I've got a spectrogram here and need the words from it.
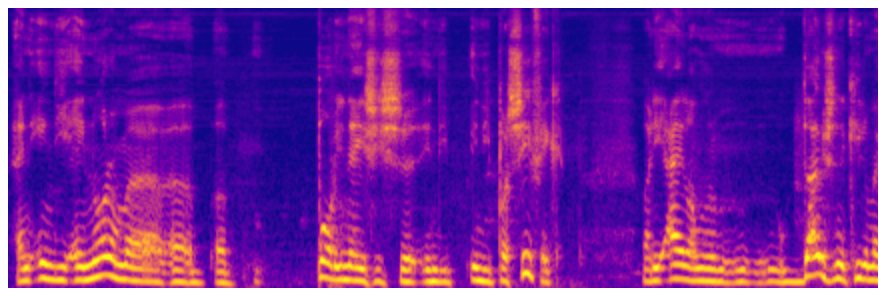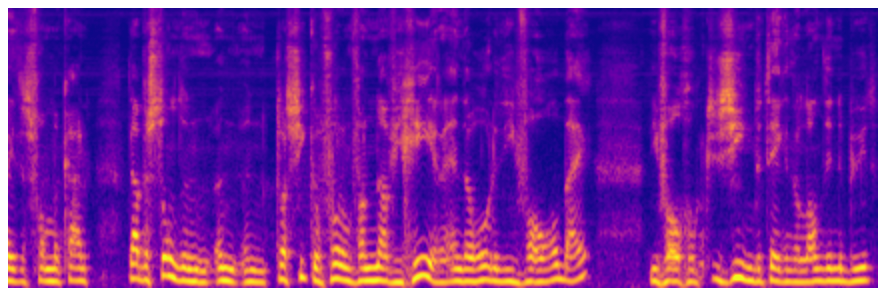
En in die enorme eh, Polynesische, in die, in die Pacific, waar die eilanden duizenden kilometers van elkaar, daar bestond een, een, klassieke vorm van navigeren. En daar hoorde die vogel bij. Die vogel zien betekende land in de buurt.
